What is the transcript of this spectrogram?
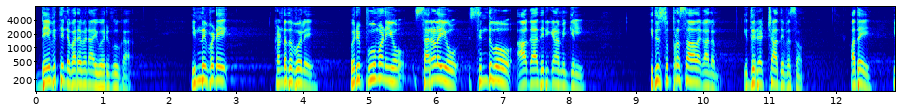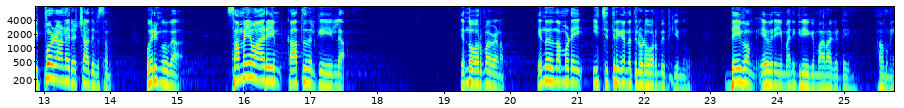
ദൈവത്തിന്റെ വരവനായി ഒരുങ്ങുക. ഇന്നിവിടെ കണ്ടതുപോലെ ഒരു പൂമണിയോ സരളയോ സിന്ധുവോ ആകാതിരിക്കണമെങ്കിൽ ഇത് സുപ്രസാദകാലം ഇത് രക്ഷാദിവസം അതെ ഇപ്പോഴാണ് രക്ഷാദിവസം ഒരുങ്ങുക. സമയം ആരെയും കാത്തു നിൽക്കുകയില്ല. എന്ന് ഓർമ്മ വേണം. എന്ന് നമ്മുടെ ഈ ചിത്രീകരണത്തിലൂടെ ഓർമ്മിപ്പിക്കുന്നു. ദൈവം ഏവരെയും അനുഗ്രഹിക്കുമാറാകട്ടെ. അമ്മേ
